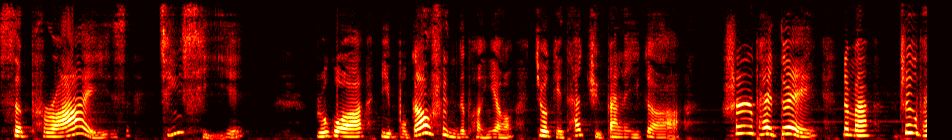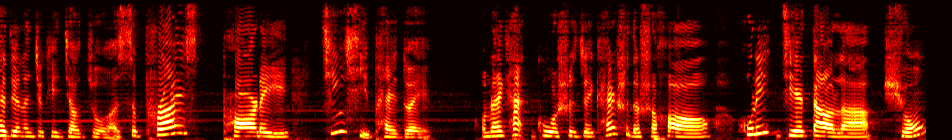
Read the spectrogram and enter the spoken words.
surprise 惊喜。 如果你不告诉你的朋友，就给他举办了一个生日派对，那么这个派对呢，就可以叫做 surprise party 惊喜派对。我们来看故事最开始的时候，狐狸接到了熊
